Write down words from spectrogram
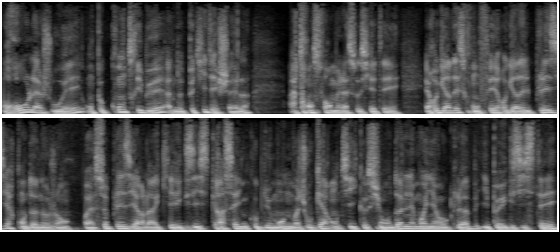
rôle à jouer. On peut contribuer à notre petite échelle à transformer la société. Et regardez ce qu'on fait, regardez le plaisir qu'on donne aux gens. Voilà, ce plaisir-là qui existe grâce à une Coupe du Monde, moi je vous garantis que si on donne les moyens au club, il peut exister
